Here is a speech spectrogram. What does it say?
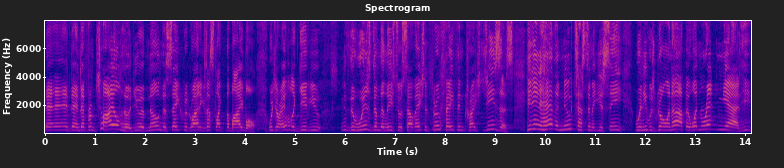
Eh, and, and that from childhood you have known the sacred writings, just like the Bible, which are able to give you the wisdom that leads to salvation through faith in Christ Jesus. He didn't have the New Testament, you see, when he was growing up. It wasn't written yet. He,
